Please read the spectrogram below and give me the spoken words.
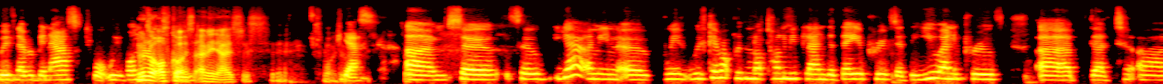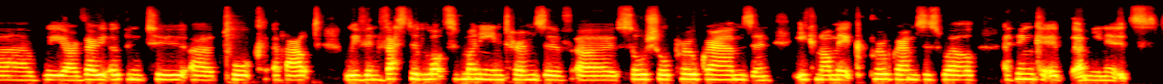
We've never been asked what we want. No, no, of to be. course. I mean, I was just uh. Yes. Um, so so yeah, I mean, uh, we we've came up with an autonomy plan that they approved, that the UN approved, uh, that uh, we are very open to uh, talk about. We've invested lots of money in terms of uh, social programs and economic programs as well. I think, it, I mean, it's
